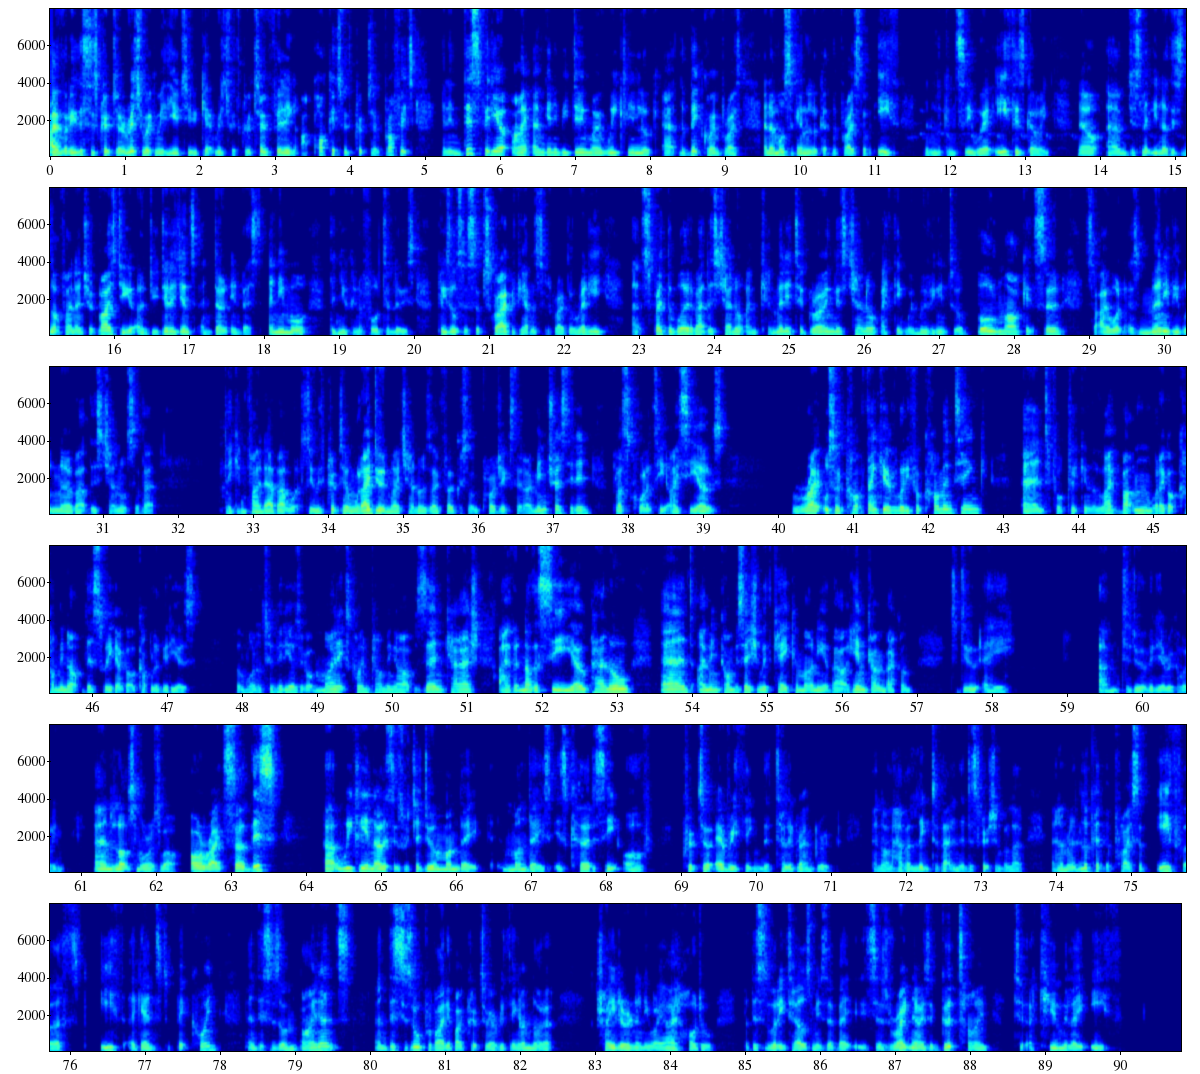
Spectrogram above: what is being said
Hi everybody, this is Crypto Rich working with you to get rich with crypto, filling our pockets with crypto profits. And in this video, I am going to be doing my weekly look at the Bitcoin price. And I'm also going to look at the price of ETH and look and see where ETH is going. Now, um, just let you know, this is not financial advice. Do your own due diligence and don't invest any more than you can afford to lose. Please also subscribe if you haven't subscribed already. Uh, spread the word about this channel. I'm committed to growing this channel. I think we're moving into a bull market soon. So I want as many people to know about this channel so that they can find out about what to do with crypto. And what I do in my channel is I focus on projects that I'm interested in, plus quality ICOs. Right, also thank you everybody for commenting and for clicking the like button. What I got coming up this week, I got a couple of videos one or two videos. I've got Minex coming up, Zencash. I have another CEO panel, and I'm in conversation with Kay Kamani about him coming back on to do a um, to do a video recording, and lots more as well. All right, so this uh, weekly analysis, which I do on Monday Mondays, is courtesy of Crypto Everything, the Telegram group, and I'll have a link to that in the description below. And I'm going to look at the price of ETH first ETH against Bitcoin, and this is on Binance. And this is all provided by Crypto Everything. I'm not a trader in any way, I hodl. But this is what he tells me is that he says right now is a good time to accumulate ETH.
